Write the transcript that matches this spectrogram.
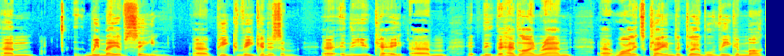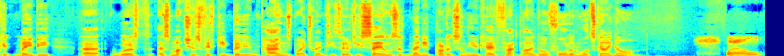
um, we may have seen uh, peak veganism uh, in the UK. Um, the, the, headline ran, uh, while it's claimed the global vegan market may be uh, worth as much as £50 billion by 2030, sales of many products in the UK have flatlined or fallen. What's going on? Well,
